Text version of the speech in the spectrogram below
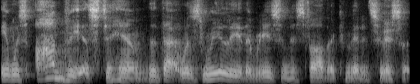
it was obvious to him that that was really the reason his father committed suicide.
